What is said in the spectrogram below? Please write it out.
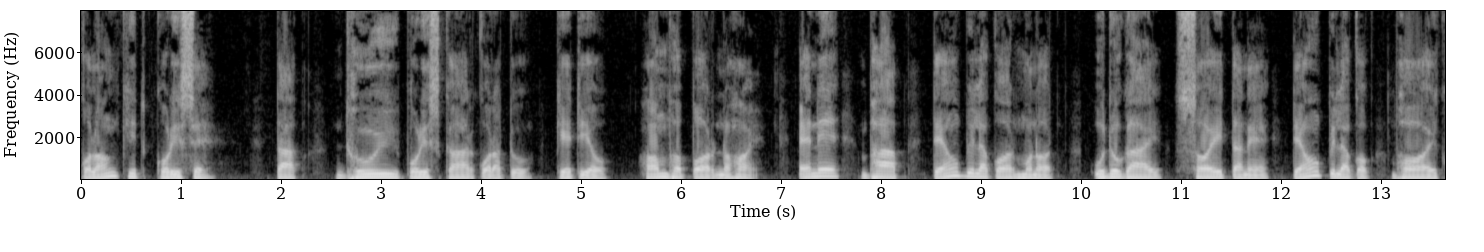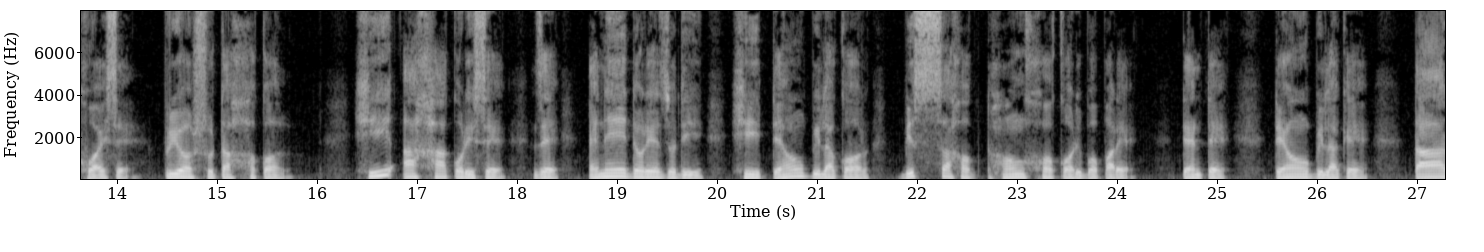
কলংকিত কৰিছে তাক ধুই পৰিষ্কাৰ কৰাটো কেতিয়াও সম্ভৱপৰ নহয়। এনে ভাৱ তেওঁবিলাকৰ মনত উদগাই ছয়তানে তেওঁবিলাকক ভয় খুৱাইছে। প্ৰিয় শ্ৰোতাসকল সি আশা কৰিছে যে এনেদৰে যদি সি তেওঁবিলাকৰ বিশ্বাসক ধ্বংস কৰিব পাৰে তেন্তে তেওঁবিলাকে তাৰ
